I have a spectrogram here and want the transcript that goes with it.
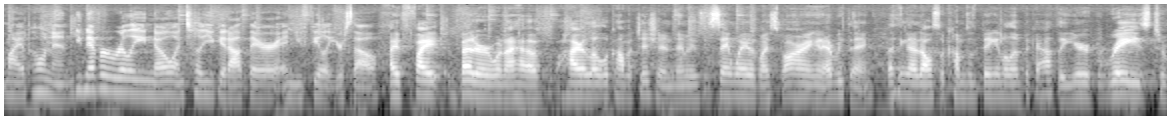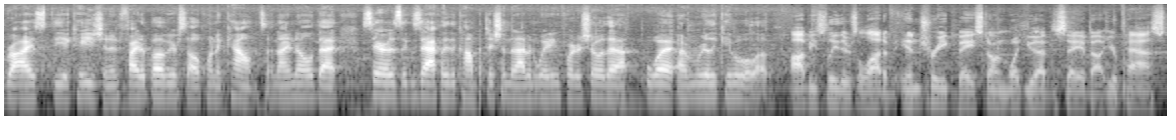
my opponent. You never really know until you get out there and you feel it yourself. I fight better when I have higher level competition. I mean, it's the same way with my sparring and everything. I think that also comes with being an Olympic athlete. You're raised to rise to the occasion and fight above yourself when it counts. And I know that Sara is exactly the competition that I've been waiting for to show that what I'm really capable of. Obviously, there's a lot of intrigue based on what you have to say about your past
